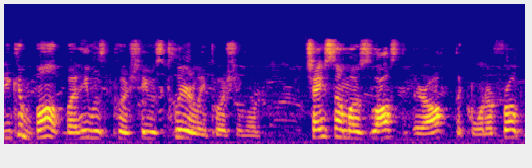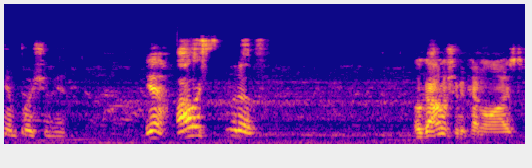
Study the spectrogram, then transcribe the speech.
You can bump, but he was pushed. He was clearly pushing him. Chase almost lost it there off the corner from him pushing it. Yeah, I wish he would have. Logano should be penalized.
